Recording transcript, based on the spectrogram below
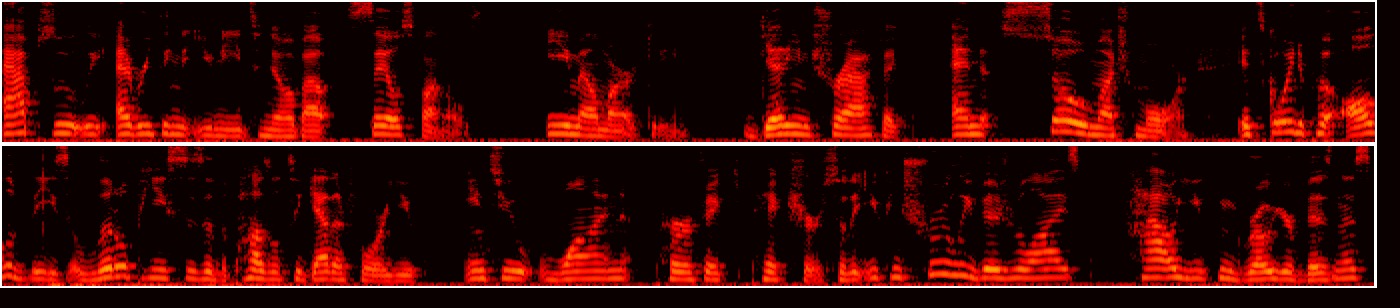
absolutely everything that you need to know about sales funnels, email marketing, getting traffic, and so much more. It's going to put all of these little pieces of the puzzle together for you into one perfect picture so that you can truly visualize how you can grow your business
